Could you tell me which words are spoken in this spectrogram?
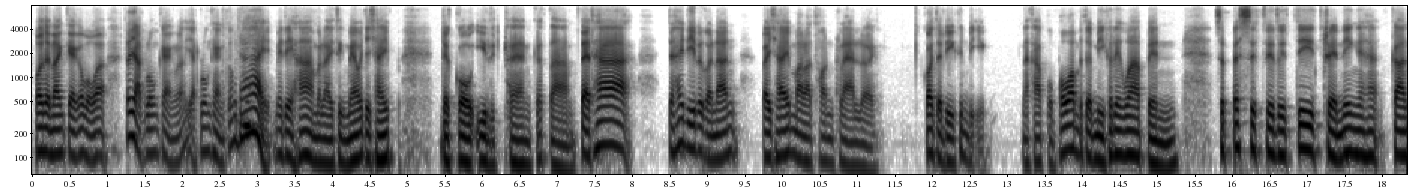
เพราะฉะนั้นแกก็บอกว่าถ้าอยากลงแข่งแล้ว อยากลงแข่งก็ได้ไม่ได้ห้ามอะไรถึงแม้ว่าจะใช้ The Go Elite Plan ก็ตาม แต่ถ้าจะให้ดีไปกว่านั้น ไปใช้มาราธอนแพลนเลย ก็จะดีขึ้นไปอีกนะครับผมเพราะว่ามันจะมีเขาเรียกว่าเป็น specificity training นะฮะการ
